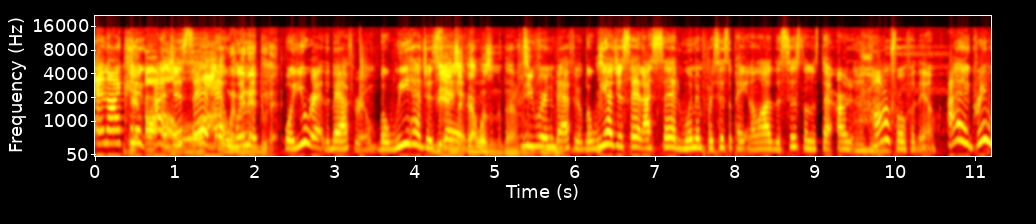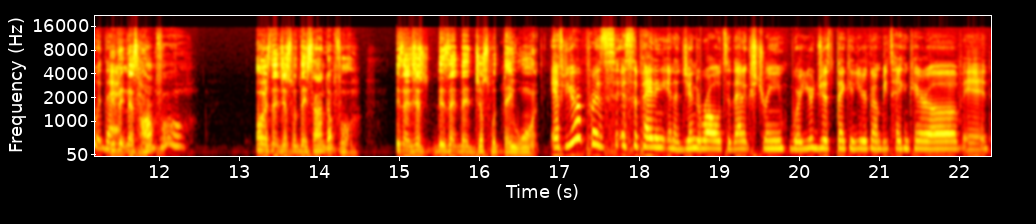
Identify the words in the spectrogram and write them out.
And I can There I just said that women women, that do that. Well, you were at the bathroom, but we had just Yeah, said exactly. I was in the bathroom. you were in the mm-hmm. bathroom, but we had just said I said women participate in a lot of the systems that are mm-hmm. harmful for them. I agree with that. You think that's harmful, or is that just what they signed up for? Is that just is that, that just what they want? if you're participating in a gender role to that extreme where you're just thinking you're going to be taken care of and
